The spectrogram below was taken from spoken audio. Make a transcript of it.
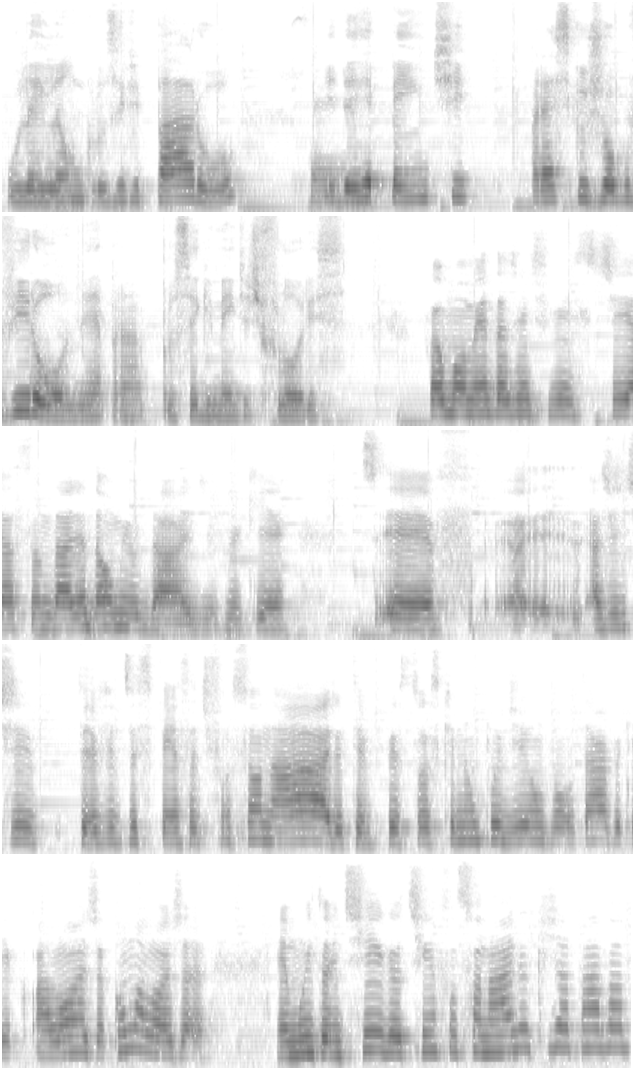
o leilão inclusive parou Sim. e de repente parece que o jogo virou, né, para o segmento de flores. Foi o momento da gente vestir a sandália da humildade, porque é, a gente teve dispensa de funcionário, teve pessoas que não podiam voltar, porque a loja, como a loja é muito antiga, eu tinha funcionário que já estava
